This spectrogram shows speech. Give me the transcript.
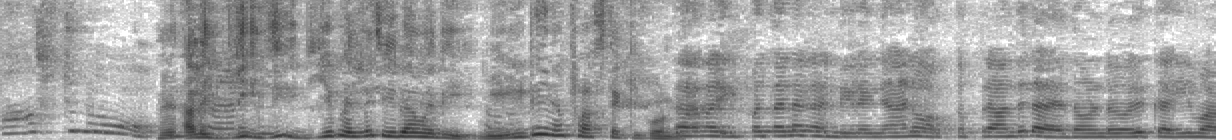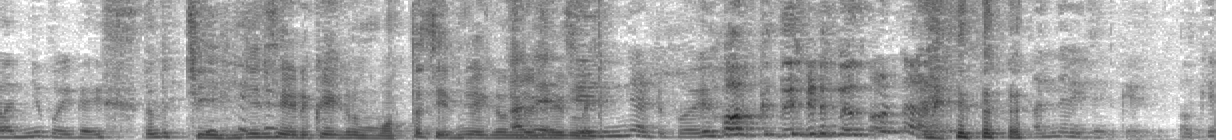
ഫാസ്റ്റ് അല്ല ഈ ഈ- ഈ മെല്ലെ ചെയ്താൽ മതി. വീഡിയോ ഞാൻ ഫാസ്റ്റ് ആക്കിക്കൊണ്ട്. ഇപ്പൊ തന്നെ കണ്ടില്ല ഞാൻ ഒരു കൈ വളഞ്ഞു പോയി ചെരിഞ്ഞൊരു സൈഡ് കഴിക്കണം മൊത്തം ചെരിഞ്ഞ് അതെ കഴിക്കണം ചെരിഞ്ഞിട്ട് പോയി അന്ന് വിചാരിക്കരുത് ഓക്കെ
